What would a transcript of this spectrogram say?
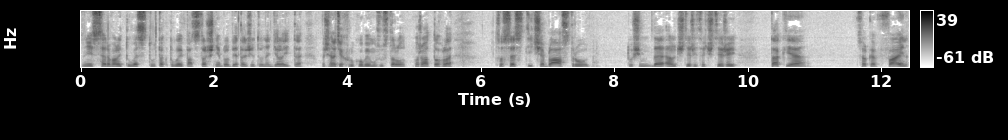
z něj servali tu vestu, tak to bude vypadat strašně blbě, takže to nedělejte, protože na těch rukou by mu zůstalo pořád tohle. Co se týče blástru, tuším DL44, tak je celkem fajn,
